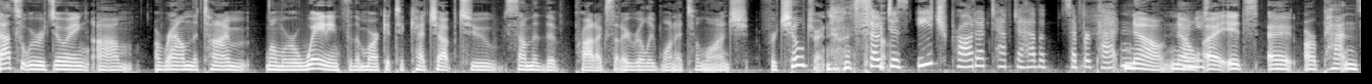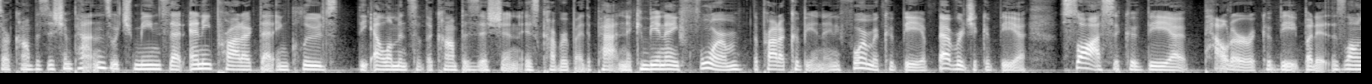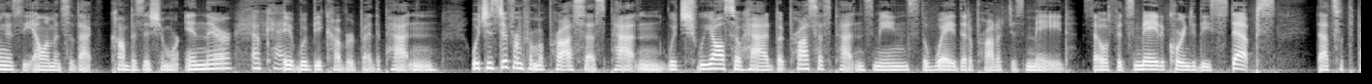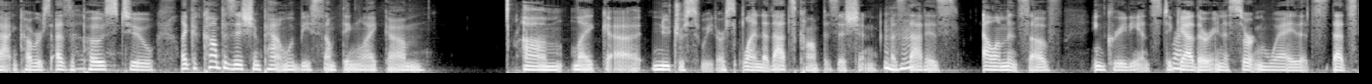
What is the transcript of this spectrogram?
that's what we were doing um, around the time when we were waiting for the market to catch up to some of the products that I really wanted to launch for children. so, so, does each product have to have a separate patent? No, no. You... Uh, it's uh, our patents are composition patents, which means that any product that includes the elements of the composition is covered by the patent. It can be in any form. The product could be in any form. It could be a beverage. It could be a sauce. It could be a powder. It could be, but it, as long as the elements of that composition were in there, okay. it would be covered by the patent. Which is different from a process patent, which we also had, but process patents means the way that a product is made. So if it's made according to these steps, that's what the patent covers, as okay. opposed to like a composition patent would be something like um, um, like uh, NutraSweet or Splenda. That's composition because mm-hmm. is elements of ingredients together right. in a certain way that's that's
